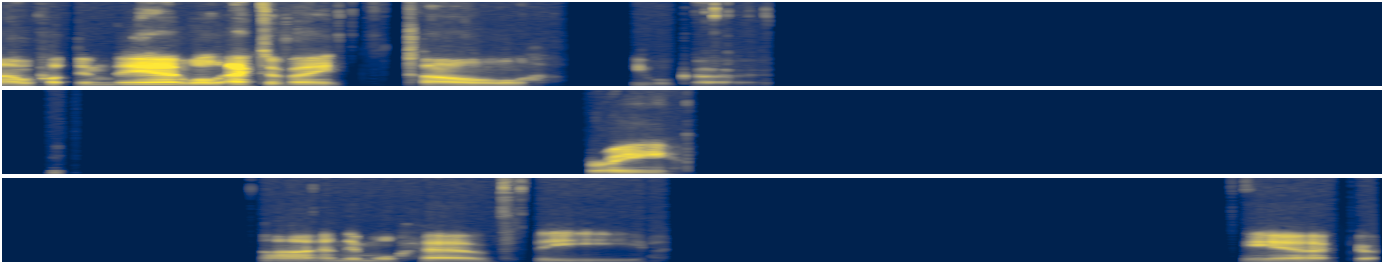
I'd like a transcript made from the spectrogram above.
Uh, we'll put them there. We'll activate Tull. He will go. Three. Uh, and then we'll have the here go.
